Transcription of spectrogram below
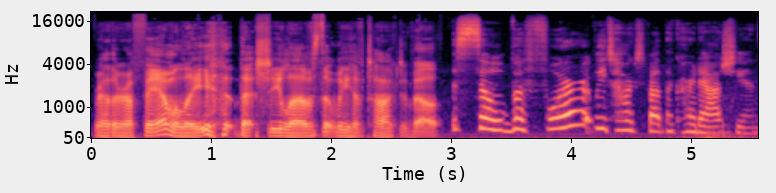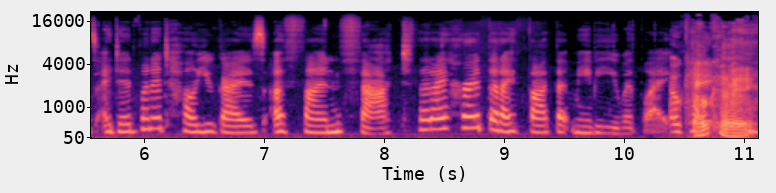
rather a family that she loves that we have talked about. So, before we talked about the Kardashians, I did want to tell you guys a fun fact that I heard that I thought that maybe you would like. Okay. Okay.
